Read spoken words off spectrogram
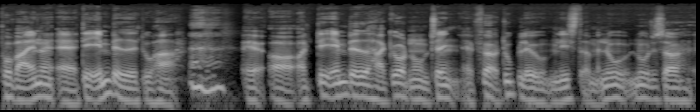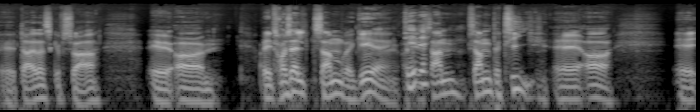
på vegne af det embede, du har. Uh-huh. Øh, og, og det embede har gjort nogle ting, øh, før du blev minister, men nu, nu er det så øh, dig, der skal svare. Øh, og, og det er trods alt den samme regering, og Det er det er det. samme, samme parti, øh, og øh,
